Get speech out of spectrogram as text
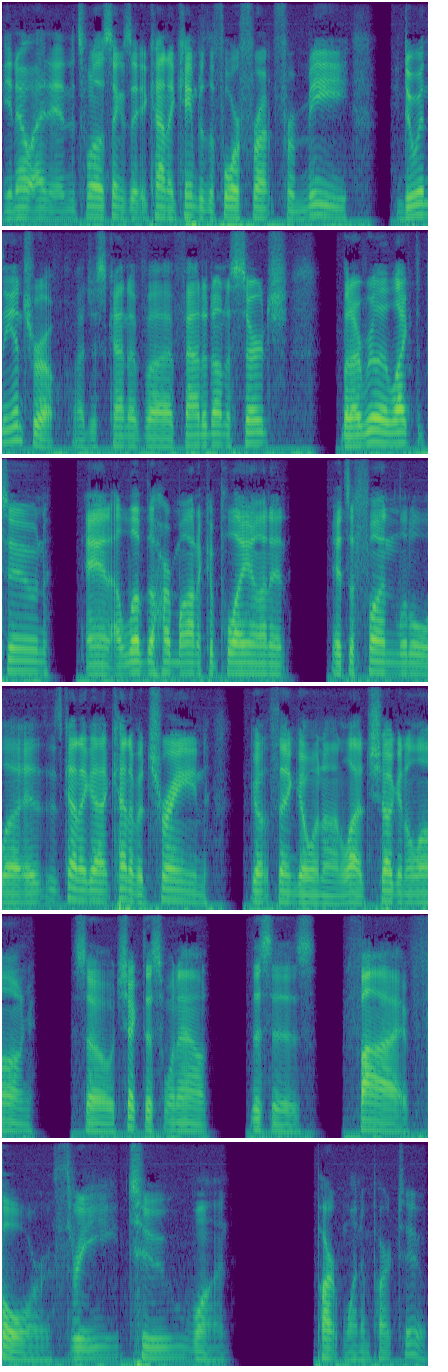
you know, and, and it's one of those things that it kind of came to the forefront for me doing the intro. I just kind of uh, found it on a search, but I really like the tune, and I love the harmonica play on it. It's a fun little. Uh, it- it's kind of got kind of a train go- thing going on, a lot of chugging along. So check this one out. This is five, four, three, two, one. Part one and part two.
